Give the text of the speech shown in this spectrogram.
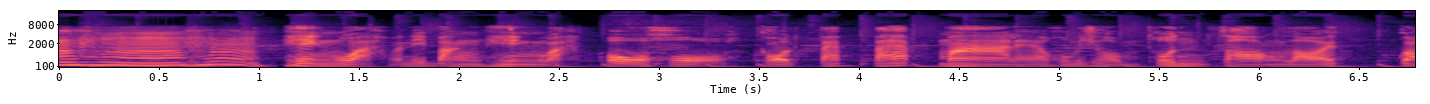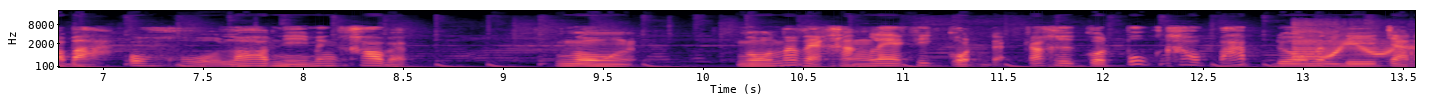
อือหือเฮงว่ะ วันนี้บังเฮงว่ะ โอ้โห กดแป๊บแป๊บๆมาแล้วคุณผู้ชม ทุน 200 กว่าบาท โอ้โห รอบนี้แม่งเข้าแบบงงอะงงตั้งแต่ครั้งแรกที่กดอะก็คือกดปุ๊บเข้าปั๊บดวงมันดีจัด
